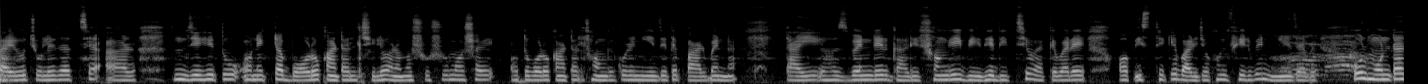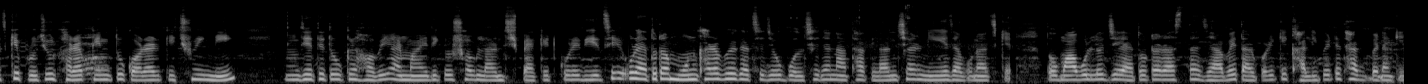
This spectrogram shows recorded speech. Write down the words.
তাই ও চলে যাচ্ছে। আর যেহেতু অনেকটা বড় কাঁটাল ছিল, আর আমার শ্বশুরমশাই অত বড় কাঁটাল সঙ্গে করে নিয়ে যেতে পারবেন না তাই হাজব্যান্ডের গাড়ির সঙ্গেই বেঁধে দিচ্ছে। ও একেবারে অফিস থেকে বাড়ি যখন ফিরবে নিয়ে যাবে। ওর মনটা আজকে প্রচুর খারাপ, কিন্তু করার কিছুই নেই। যেতে তো ওকে হবেই। আর মায়ের দিকেও সব লাঞ্চ প্যাকেট করে দিয়েছে। ওর এতটা মন খারাপ হয়ে গেছে যে ও বলছে যে, না থাক লাঞ্চ আর নিয়ে যাব না আজকে। তো মা বলল যে, এতটা রাস্তা যাবে, তারপরে কি খালি পেটে থাকবে নাকি?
